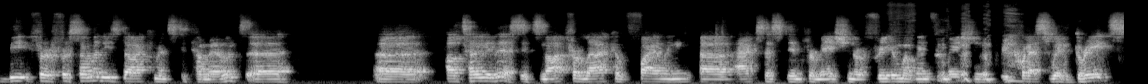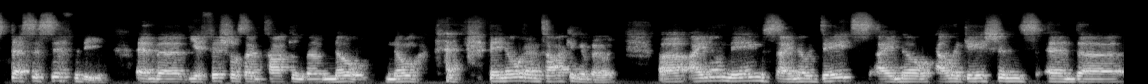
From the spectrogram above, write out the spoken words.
the, for for some of these documents to come out. Uh, I'll tell you this: it's not for lack of filing uh, access to information or freedom of information requests with great specificity. And the the officials I'm talking about know know they know what I'm talking about. Uh, I know names, I know dates, I know allegations, and uh,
